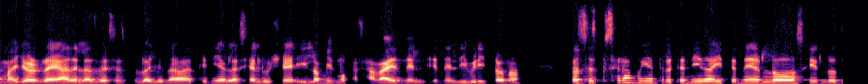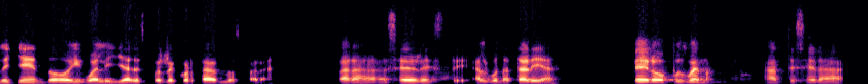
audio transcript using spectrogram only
mayoría de las veces pues, lo ayudaba a Tinieblas y a Luche, y lo mismo pasaba en el, en el librito, ¿no? Entonces, pues era muy entretenido ahí tenerlos, irlos leyendo, igual y ya después recortarlos para, para hacer este, alguna tarea. Pero pues bueno, antes era,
